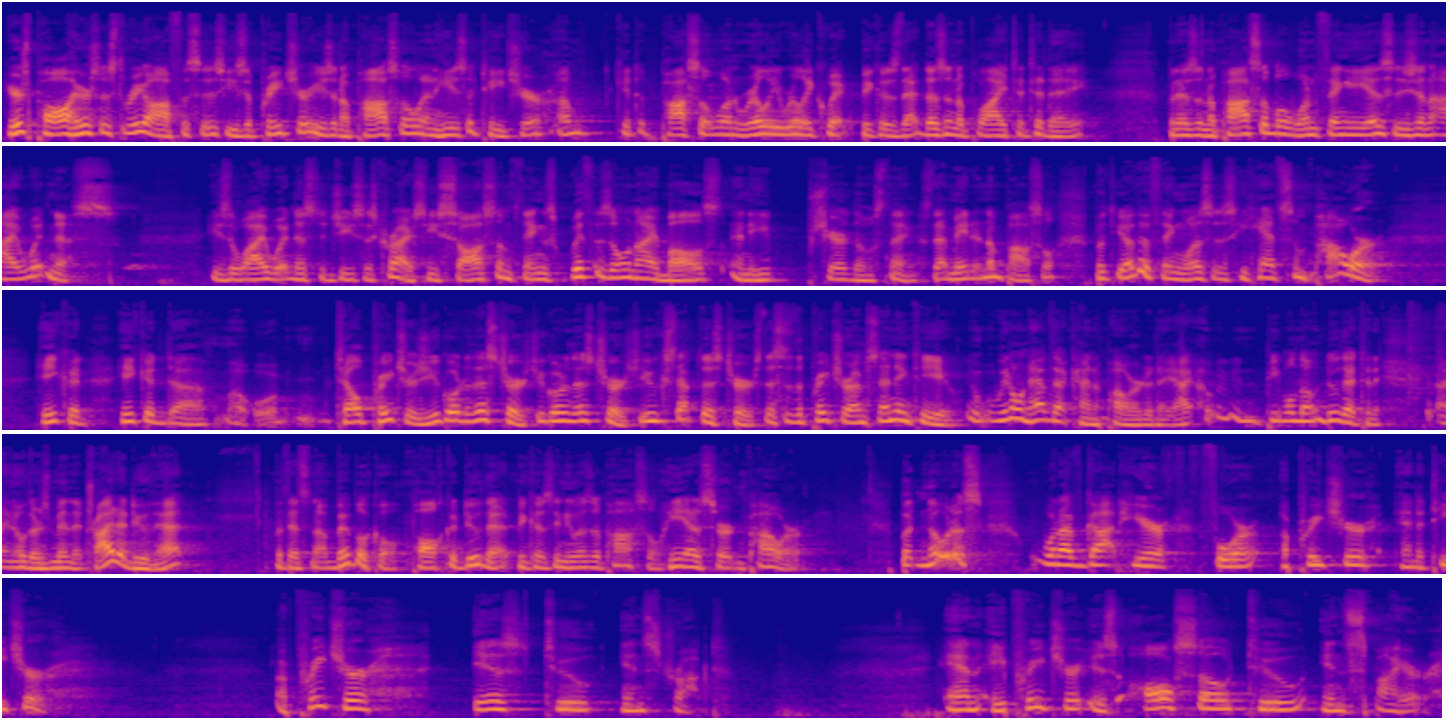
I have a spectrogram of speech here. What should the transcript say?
Here's Paul. Here's his three offices. He's a preacher, he's an apostle, and he's a teacher. I'm get the apostle one really, really quick because that doesn't apply to today. But as an apostle, one thing he is, he's an eyewitness. He's an eyewitness to Jesus Christ. He saw some things with his own eyeballs, and he shared those things. That made him an apostle. But the other thing was, is he had some power. He could, he could uh, tell preachers, you go to this church, you go to this church, you accept this church. This is the preacher I'm sending to you. We don't have that kind of power today. I, people don't do that today. I know there's men that try to do that, but that's not biblical. Paul could do that because he was apostle. He had a certain power. But notice what I've got here for a preacher and a teacher. A preacher is to instruct. And a preacher is also to inspire.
